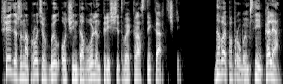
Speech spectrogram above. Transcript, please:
Федя же, напротив, был очень доволен, пересчитывая красные карточки. «Давай попробуем с ним, Колян!»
